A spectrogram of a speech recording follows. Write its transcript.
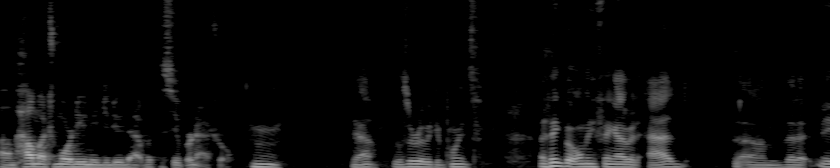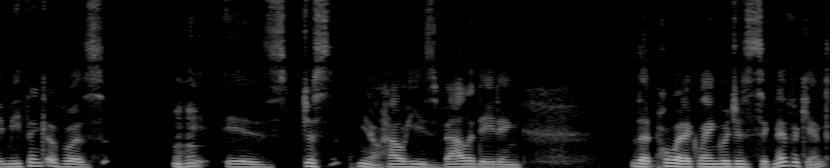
um, how much more do you need to do that with the supernatural? Hmm. Yeah, those are really good points. I think the only thing I would add um, that it made me think of was mm-hmm. is just you know how he's validating that poetic language is significant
